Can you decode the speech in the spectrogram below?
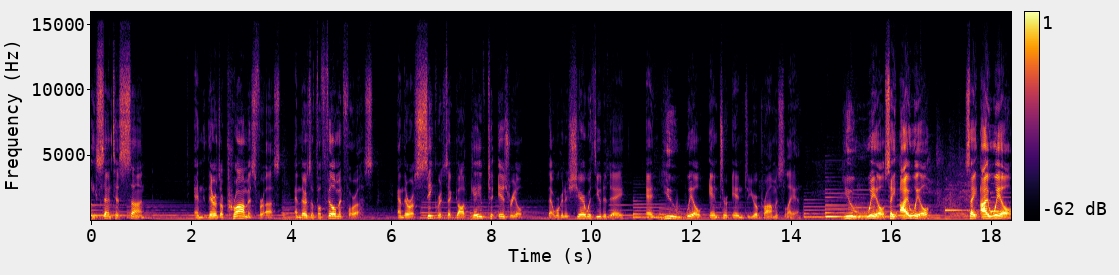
he sent His Son. And there's a promise for us, and there's a fulfillment for us. And there are secrets that God gave to Israel that we're going to share with you today, and you will enter into your promised land. You will say, I will. Say, I will.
